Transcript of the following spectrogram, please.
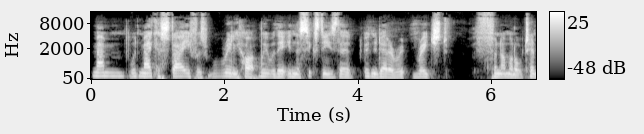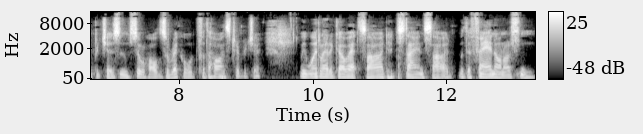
mum would make us stay if it was really hot. We were there in the 60s. The re- reached phenomenal temperatures and still holds the record for the highest temperature. We weren't allowed to go outside, had to stay inside with a fan on us and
